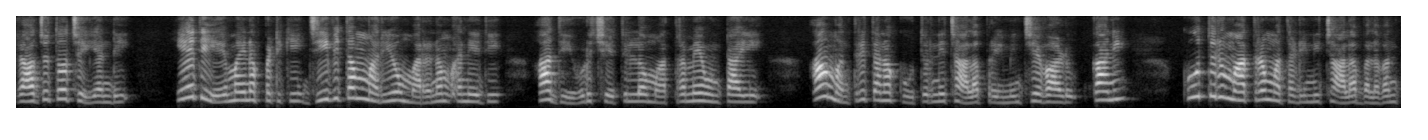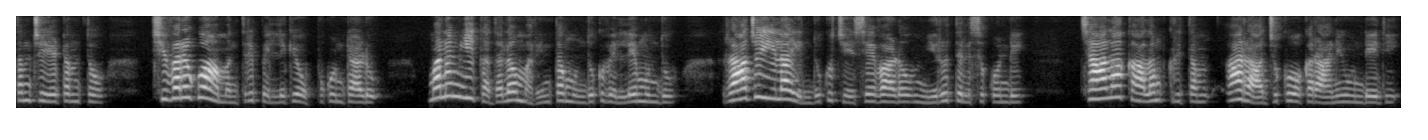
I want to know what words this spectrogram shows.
రాజుతో చెయ్యండి. ఏది ఏమైనప్పటికీ జీవితం మరియు మరణం అనేది ఆ దేవుడి చేతుల్లో మాత్రమే ఉంటాయి. ఆ మంత్రి తన కూతుర్ని చాలా ప్రేమించేవాడు. కానీ కూతురు మాత్రం అతడిని చాలా బలవంతం చేయటంతో చివరకు ఆ మంత్రి పెళ్ళికి ఒప్పుకుంటాడు. మనం ఈ కథలో మరింత ముందుకు వెళ్ళే ముందు రాజు ఇలా ఎందుకు చేసేవాడో మీరు తెలుసుకోండి. చాలా కాలం క్రితం ఆ రాజుకు ఒక రాణి ఉండేది.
